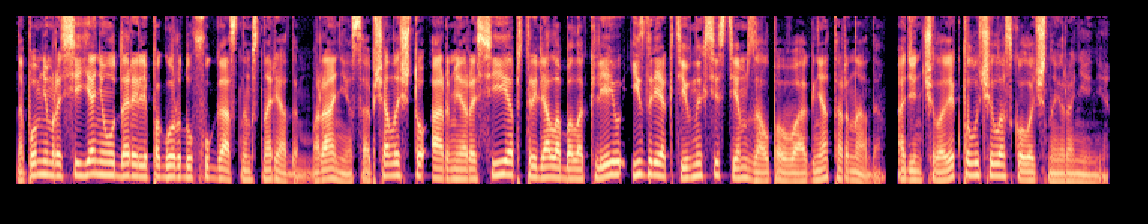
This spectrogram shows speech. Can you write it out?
Напомним, россияне ударили по городу фугасным снарядом. Ранее сообщалось, что армия России обстреляла Балаклею из реактивных систем залпового огня «Торнадо». Один человек получил осколочные ранения.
